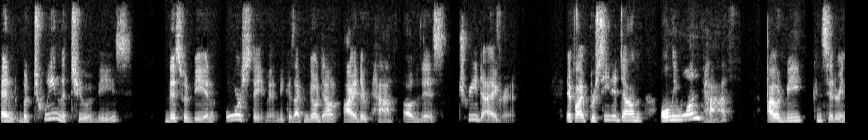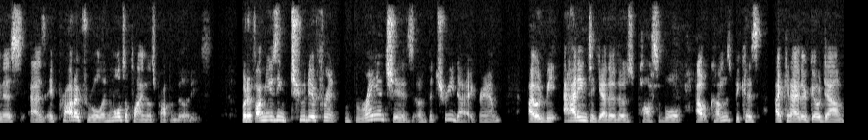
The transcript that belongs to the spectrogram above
And between the two of these, this would be an OR statement because I can go down either path of this tree diagram. If I proceeded down only one path, I would be considering this as a product rule and multiplying those probabilities. But if I'm using two different branches of the tree diagram, I would be adding together those possible outcomes because I can either go down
